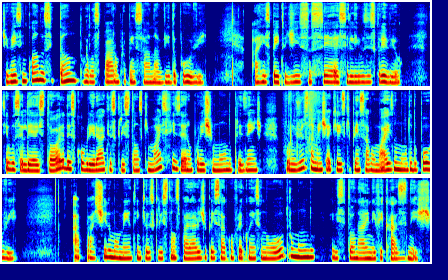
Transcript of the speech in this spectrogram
De vez em quando, se tanto, elas param para pensar na vida por vir. A respeito disso, C.S. Lewis escreveu: Se você ler a história, descobrirá que os cristãos que mais fizeram por este mundo presente foram justamente aqueles que pensavam mais no mundo do porvir. A partir do momento em que os cristãos pararam de pensar com frequência no outro mundo, eles se tornaram ineficazes neste.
